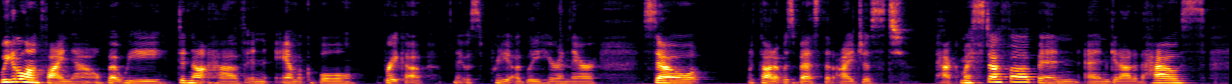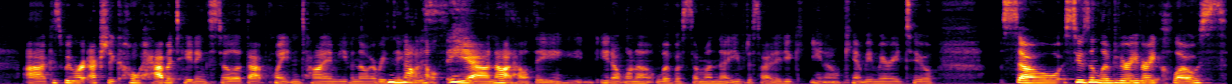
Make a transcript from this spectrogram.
we get along fine now, but we did not have an amicable breakup. It was pretty ugly here and there. So I thought it was best that I just pack my stuff up and and get out of the house Uh, because we were actually cohabitating still at that point in time, even though everything was Not was healthy. yeah not healthy. You, you don't want to live with someone that you've decided you you know can't be married to. So Susan lived very very close,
